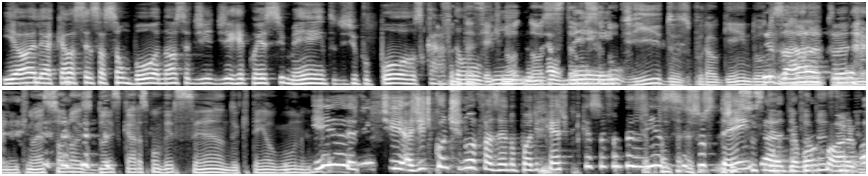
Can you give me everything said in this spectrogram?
e olha, aquela sensação boa nossa de, de reconhecimento, de tipo, porra, os caras estão ouvindo. nós, nós estamos sendo ouvidos por alguém do outro Exato, lado, é. né? que não é só nós dois caras conversando, que tem algum, né? E a gente, a gente continua fazendo podcast porque essa fantasia é, se sustenta, sustenta de alguma forma.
